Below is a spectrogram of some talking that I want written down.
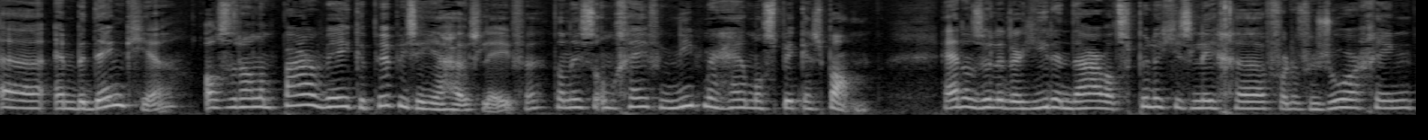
uh, en bedenk je, als er al een paar weken puppies in je huis leven, dan is de omgeving niet meer helemaal spik en span. dan zullen er hier en daar wat spulletjes liggen voor de verzorging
